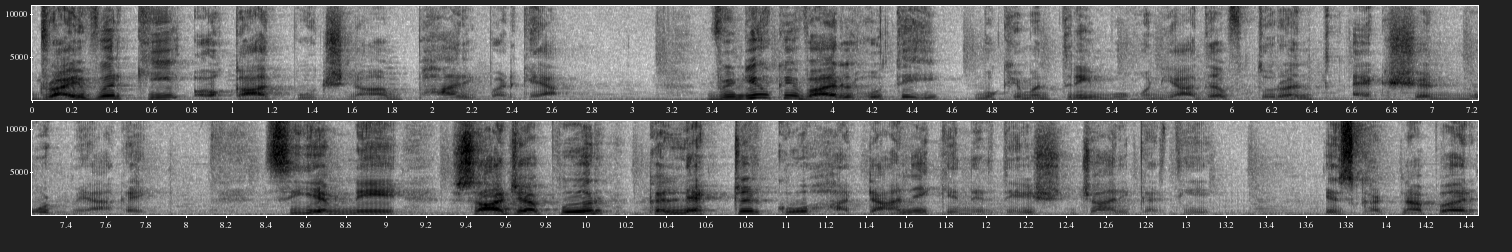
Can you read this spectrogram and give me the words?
ड्राइवर की औकात पूछना भारी पड़ गया। वीडियो के वायरल होते ही मुख्यमंत्री मोहन यादव तुरंत एक्शन मोड में आ गए। सीएम ने शाजापुर कलेक्टर को हटाने के निर्देश जारी कर दिए। इस घटना पर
